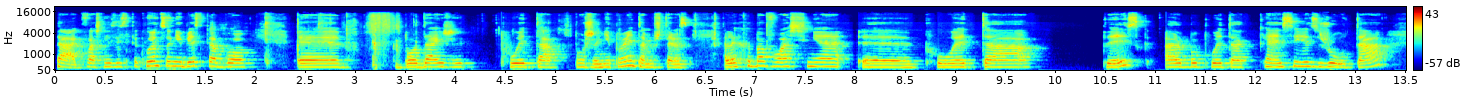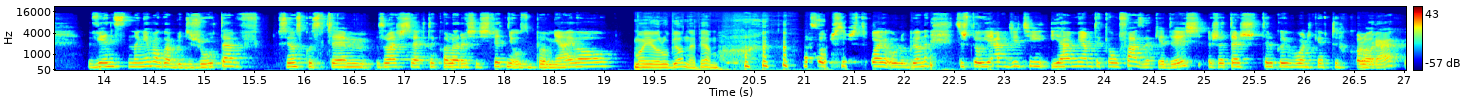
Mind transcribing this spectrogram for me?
Tak, właśnie, zaskakująco niebieska, bo e, bodajże płyta, Boże, nie pamiętam już teraz, ale chyba właśnie e, płyta pysk, albo płyta Kenzie jest żółta, więc no nie mogła być żółta. W związku z tym zobaczcie, jak te kolory się świetnie uzupełniają. Moje ulubione, wiem. To są przecież twoje ulubione. Zresztą ja w dzieci, ja miałam taką fazę kiedyś, że też tylko i wyłącznie w tych kolorach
